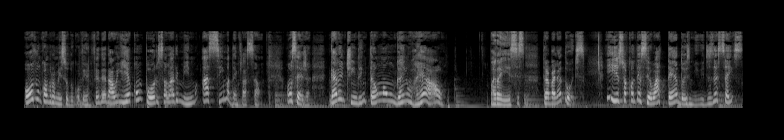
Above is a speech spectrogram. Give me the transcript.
Houve um compromisso do governo federal em recompor o salário mínimo acima da inflação, ou seja, garantindo então um ganho real para esses trabalhadores. E isso aconteceu até 2016,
